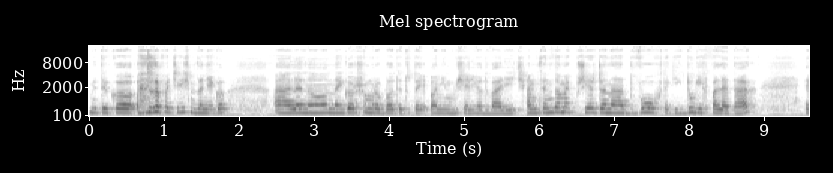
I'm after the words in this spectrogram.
My tylko zapłaciliśmy za niego, ale no najgorszą robotę tutaj oni musieli odwalić. Ten domek przyjeżdża na dwóch takich długich paletach yy,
